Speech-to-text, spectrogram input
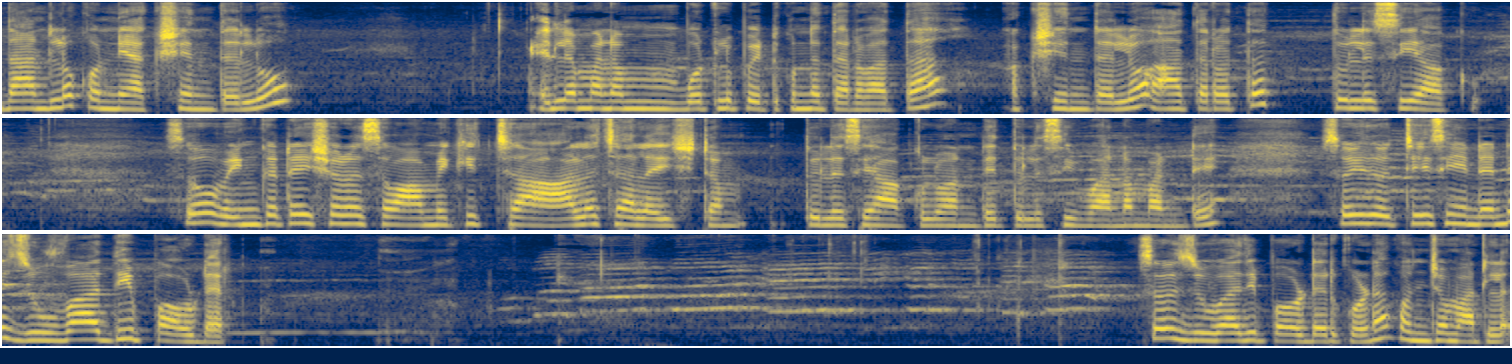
దాంట్లో కొన్ని అక్షింతలు ఇలా మనం బొట్లు పెట్టుకున్న తర్వాత అక్షింతలు ఆ తర్వాత తులసి ఆకు. సో వెంకటేశ్వర స్వామికి చాలా చాలా ఇష్టం తులసి ఆకులు అంటే తులసి వనం అంటే. సో ఇది వచ్చేసి ఏంటంటే జువాది పౌడర్. సో జువాది పౌడర్ కూడా కొంచెం అట్లా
